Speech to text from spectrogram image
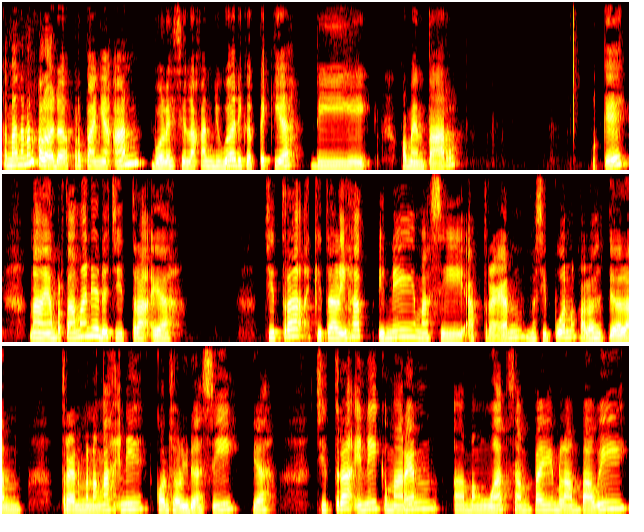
Teman-teman kalau ada pertanyaan boleh silakan juga diketik ya di komentar. Oke. Nah, yang pertama ini ada Citra ya. Citra kita lihat ini masih uptrend meskipun kalau dalam tren menengah ini konsolidasi ya. Citra ini kemarin uh, menguat sampai melampaui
